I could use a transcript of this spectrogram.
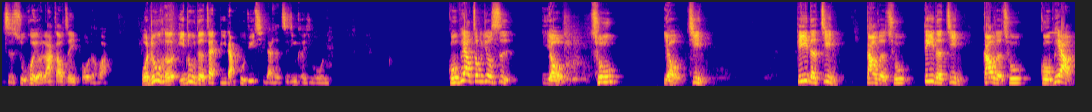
指数会有拉高这一波的话，我如何一路的在低档布局起来的资金可以去获利？股票终究是有出有进，低的进，高的出，低的进。高的出股票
